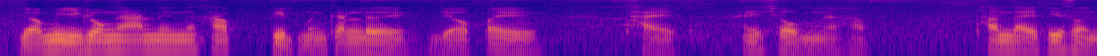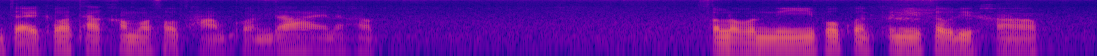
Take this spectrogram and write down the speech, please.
เดี๋ยวมีอีกโรงงานหนึ่งนะครับ ติดเหมือนกันเลย เดี๋ยวไปถ่ายให้ชมนะครับ ท่านใดที่สนใจก็ทักเข้ามาสอบถามก่อนได้นะครับสำหรับวันนี้พบกันแค่นี้สวัสดีครับ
